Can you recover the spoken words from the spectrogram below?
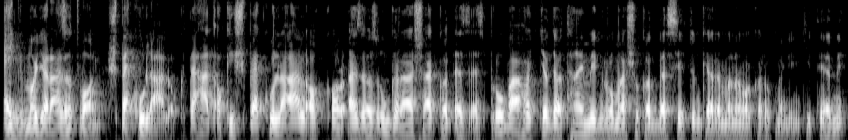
Egy magyarázat van, spekulálok. Tehát aki spekulál, akkor ez az ugrásákat, ez, ez próbálhatja, de a timingról már sokat beszéltünk, erre már nem akarok megint kitérni.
